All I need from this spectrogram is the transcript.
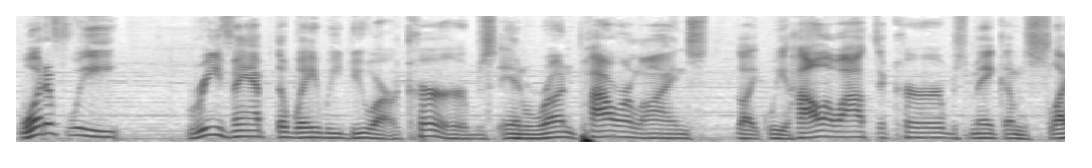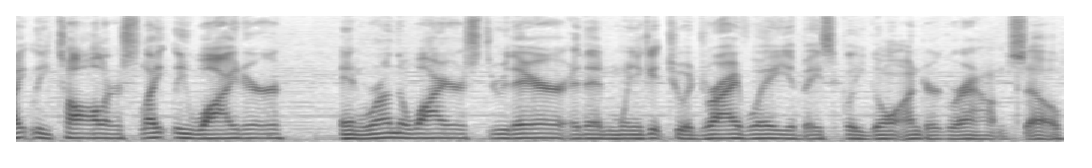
what if we revamp the way we do our curbs and run power lines like we hollow out the curbs, make them slightly taller, slightly wider, and run the wires through there. And then when you get to a driveway, you basically go underground. So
